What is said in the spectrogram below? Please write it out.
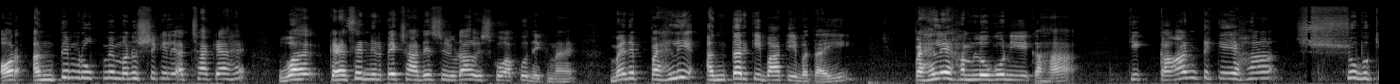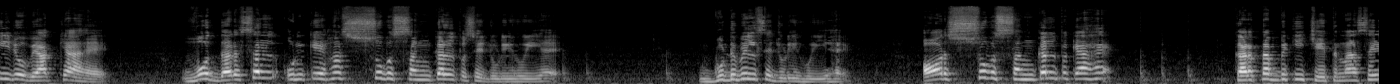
और अंतिम रूप में मनुष्य के लिए अच्छा क्या है, वह कैसे निरपेक्ष आदेश से जुड़ा हो, इसको आपको देखना है। मैंने पहली अंतर की बात ये बताई, पहले हम लोगों ने ये कहा कि कांट के यहाँ शुभ की जो व्याख्या है, वो दरअसल उनके यहाँ शुभ संकल्प से जुड़ी हुई है। गुडविल से जुड़ी हुई है। और शुभ संकल्प क्या है? कर्तव्य की चेतना से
